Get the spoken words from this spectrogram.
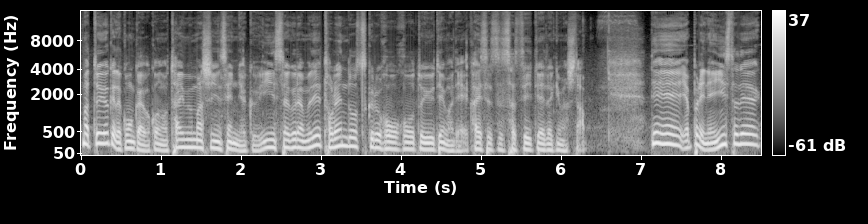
まあ、というわけで今回はこのタイムマシン戦略インスタグラムでトレンドを作る方法というテーマで解説させていただきましたでやっぱりねインスタで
